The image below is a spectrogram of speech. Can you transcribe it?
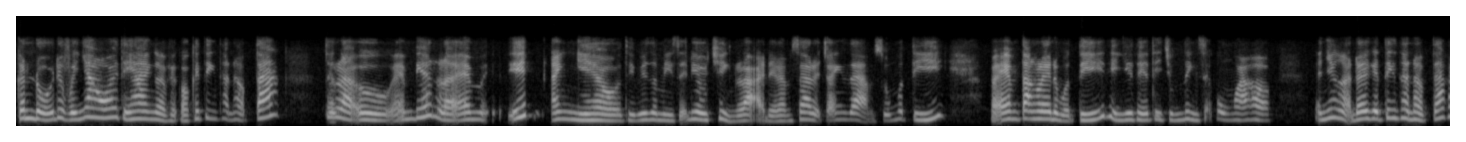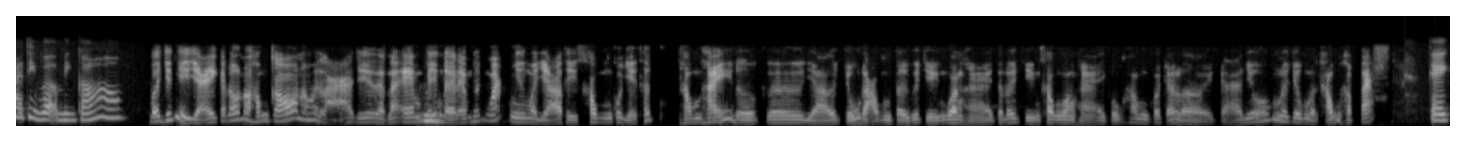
cân đối được với nhau ấy thì hai người phải có cái tinh thần hợp tác. Tức là ừ em biết là em ít anh nhiều thì bây giờ mình sẽ điều chỉnh lại để làm sao để cho anh giảm xuống một tí và em tăng lên được một tí thì như thế thì chúng mình sẽ cùng hòa hợp. Nhưng ở đây cái tinh thần hợp tác ấy thì vợ mình có không? Bởi chính vì vậy cái đó nó không có nó mới lạ. Chỉ là em ừ. vấn đề em thắc mắc nhưng mà vợ thì không có giải thích không thấy được uh, vợ chủ động từ cái chuyện quan hệ cho đến chuyện không quan hệ cũng không có trả lời trả vốn nói chung là không hợp tác. Cái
